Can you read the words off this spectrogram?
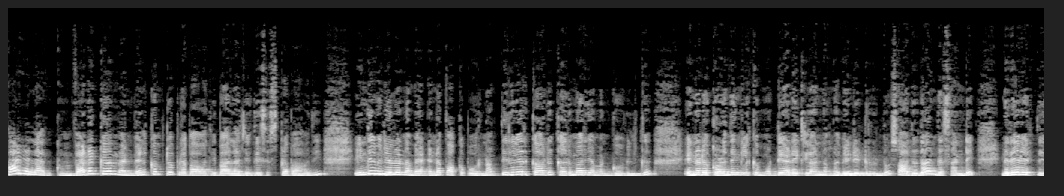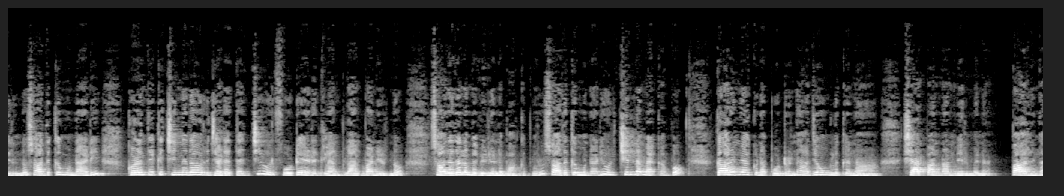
ஹாய் எல்லாருக்கும். வணக்கம் and welcome to Prabhavathi Balaji this is Prabhavathi இந்த வீடியோவில் நம்ம என்ன பார்க்க போறோம்னா திருவேற்காடு கருமாரியம்மன் கோவிலுக்கு என்னோட குழந்தைங்களுக்கு மொட்டை அடைக்கலாம்னு நாங்கள் வேண்டிட்டு இருந்தோம். ஸோ அதுதான் இந்த சண்டே நிறைவேற்றி இருந்தோம். ஸோ அதுக்கு முன்னாடி குழந்தைக்கு சின்னதாக ஒரு ஜடை தச்சு ஒரு ஃபோட்டோ எடுக்கலாம்னு பிளான் பண்ணியிருந்தோம் ஸோ அதை தான் நம்ம வீடியோவில் பார்க்க போகிறோம் ஸோ அதுக்கு முன்னாடி ஒரு சின்ன மேக்கப்பும் காரண்யாவுக்கு நான் போட்டிருந்தேன். அதையும் உங்களுக்கு நான் ஷேர் பண்ணலான்னு விரும்பினேன். பாருங்க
